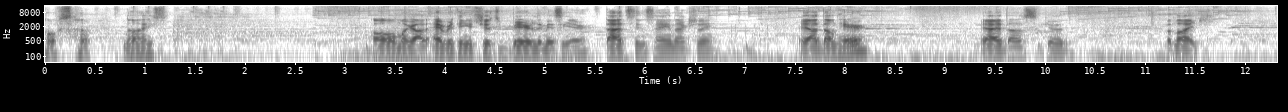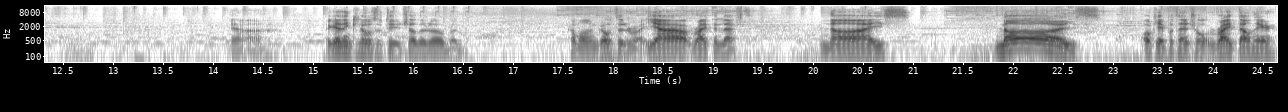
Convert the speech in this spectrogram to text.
Nice. Oh my god, everything is just barely missing here. That's insane, actually. Yeah, down here? Yeah, it does. Good. But like... Yeah. They're getting closer to each other though, but... Come on, go to the right. Yeah, right and left. Nice. Nice! Okay, potential. Right down here.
